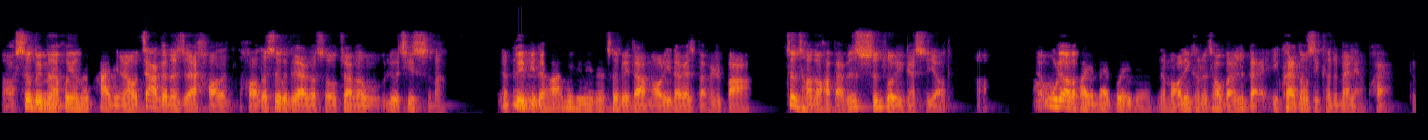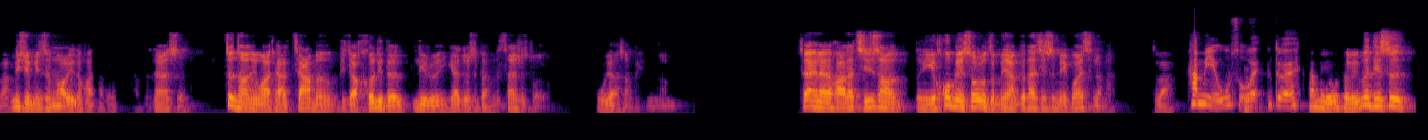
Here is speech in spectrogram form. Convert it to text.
啊，设备呢会用的差一点，然后价格呢是在好的好的设备的价格时候，赚个五六七十嘛。那对比的话，密集变成设备大，毛利大概是百分之八，正常的话百分之十左右应该是要的啊。那物料的话也卖贵一点，那毛利可能超过百分之百，一块东西可能卖两块，对吧？蜜雪冰城毛利的话大概百分之三十，正常情况下加盟比较合理的利润应该就是百分之三十左右，物料上面啊。这样一来的话，它其实上你后面收入怎么样，跟它其实没关系了嘛，对吧？他们也无所谓，对，他们也无所谓。问题是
